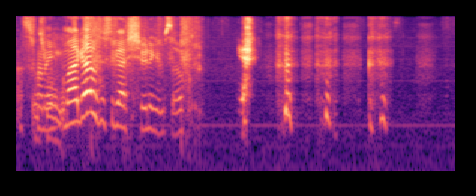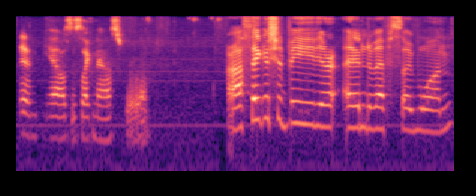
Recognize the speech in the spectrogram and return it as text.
That's funny. really- My guy was just a guy shooting himself. Yeah. Yeah, I was just like, nah, screw it. I think it should be the end of episode one.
